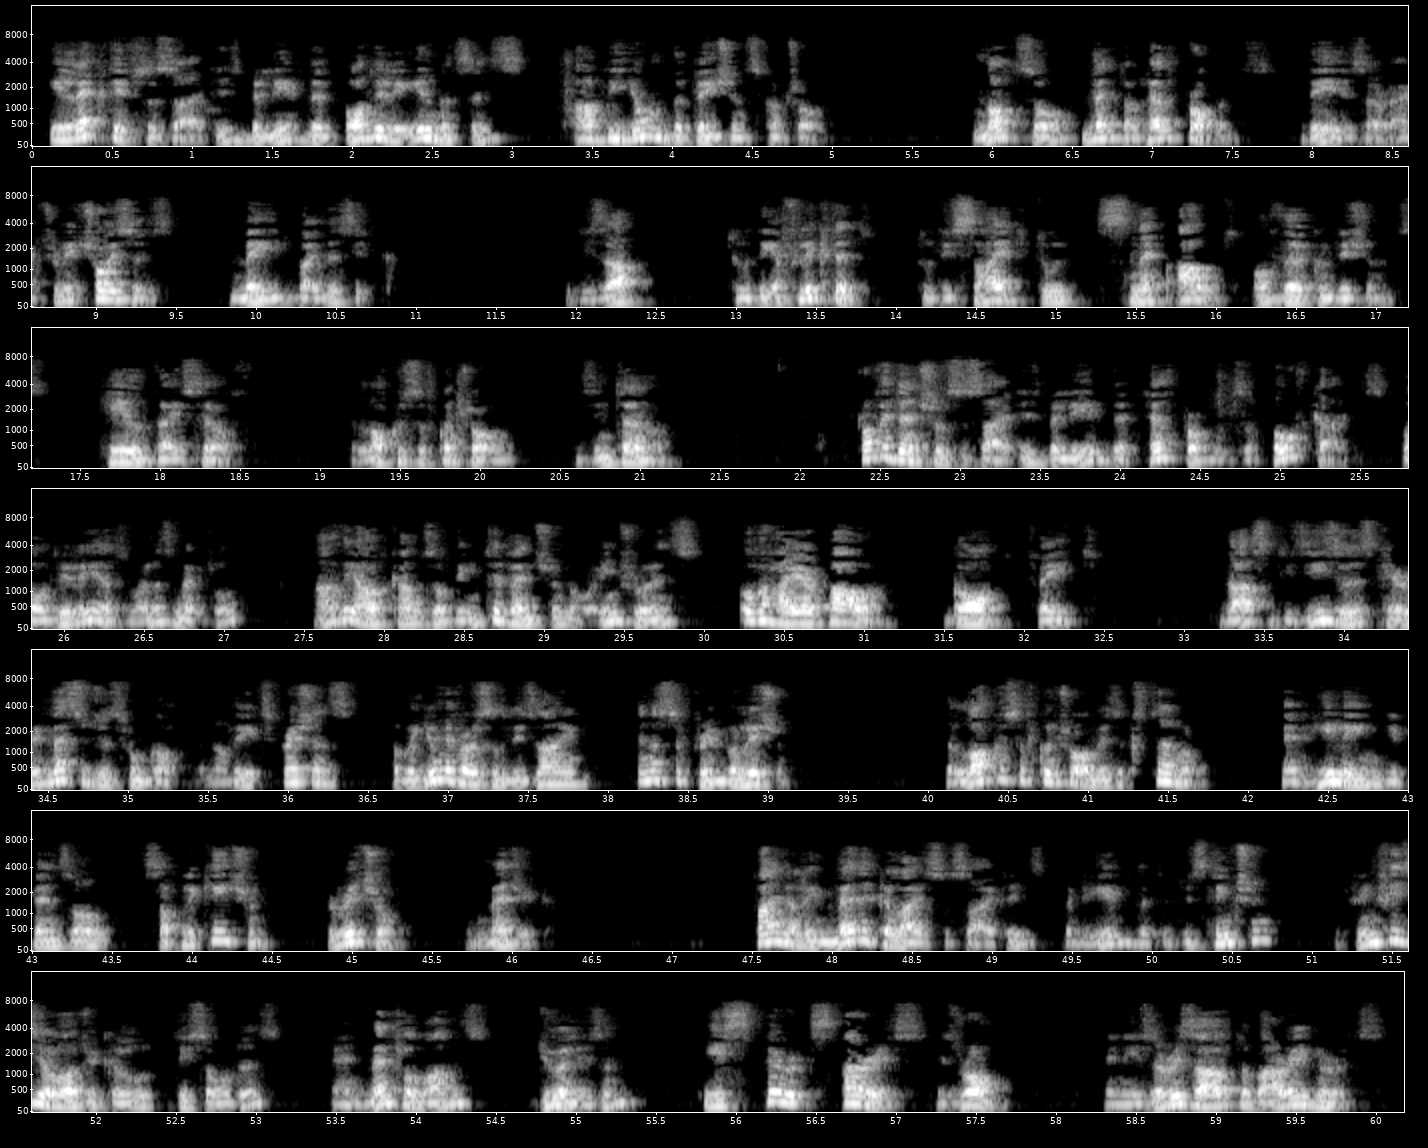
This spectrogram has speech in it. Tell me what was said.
Elective societies believe that bodily illnesses are beyond the patient's control. Not so mental health problems. These are actually choices made by the sick. It is up to the afflicted to decide to snap out of their conditions. Heal thyself. The locus of control is internal. Providential societies believe that health problems of both kinds, bodily as well as mental, are the outcomes of the intervention or influence of a higher power, God, fate. Thus, diseases carry messages from God and are the expressions of a universal design and a supreme volition. The locus of control is external, and healing depends on supplication, ritual, and magic. Finally, medicalized societies believe that the distinction between physiological disorders and mental ones, dualism, is spurious, is wrong, and is a result of our ignorance.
